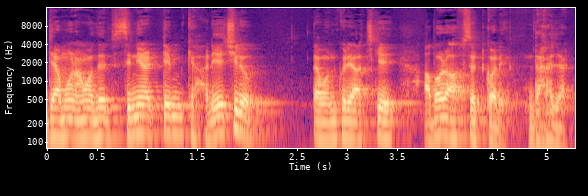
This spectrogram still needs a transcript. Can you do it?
যেমন আমাদের সিনিয়র টিমকে হারিয়েছিল, তেমন করে আজকে আবারও আপসেট করে। দেখা যাক।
